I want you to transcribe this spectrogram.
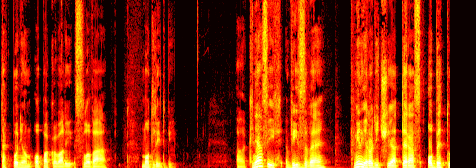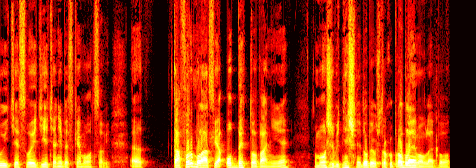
tak po ňom opakovali slova modlitby. Kňaz ich vyzve, milí rodičia, teraz obetujte svoje dieťa nebeskému Otcovi. Tá formulácia obetovanie môže byť v dnešnej dobe už trochu problémov, lebo e,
